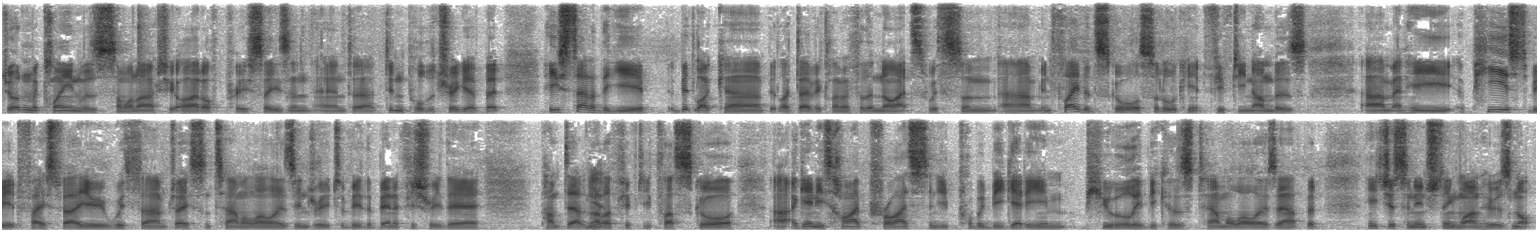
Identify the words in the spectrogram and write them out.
Jordan McLean was someone I actually eyed off pre-season and uh, didn't pull the trigger, but he started the year a bit like uh, a bit like David Klemmer for the Knights with some um, inflated scores, sort of looking at 50 numbers, um, and he appears to be at face value with um, Jason Taumalolo's injury to be the beneficiary there. Pumped out another yep. 50 plus score. Uh, again, he's high priced, and you'd probably be getting him purely because Taumalolo's out, but he's just an interesting one who has not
